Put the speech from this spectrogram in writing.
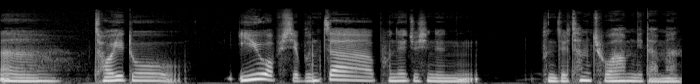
아, 저희도 이유 없이 문자 보내주시는 분들 참 좋아합니다만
